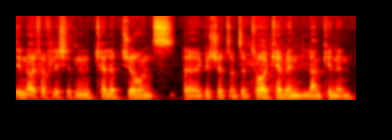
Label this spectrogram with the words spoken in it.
den neu verpflichteten Caleb Jones äh, geschützt und im Tor Kevin Lankinen.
